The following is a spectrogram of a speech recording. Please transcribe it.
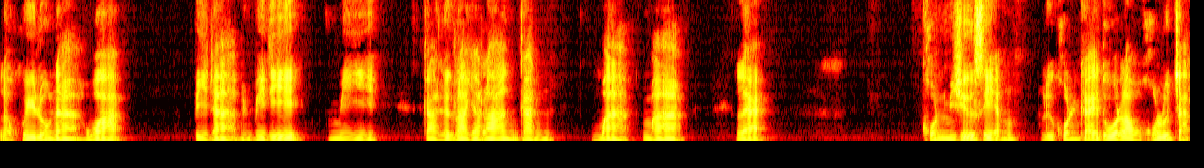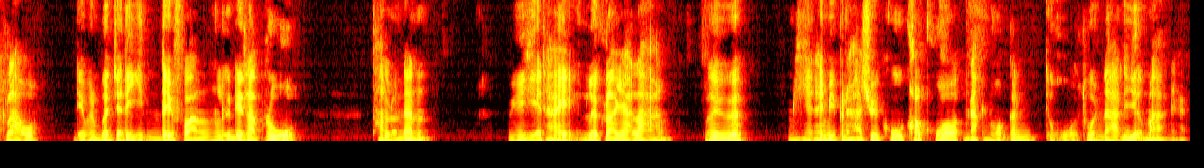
เราคุยล่วงหน้าว่าปีหน้าเป็นปีที่มีการเลิกลาอย่าร้างกันมากมากและคนมีชื่อเสียงหรือคนใกล้ตัวเราคนรู้จักเรา เดี๋ยวเพื่อนๆจะได้ยินได้ฟังหรือได้รับรู้ถ้านเหล่านั้นมีเหตุให้เลิกลายาร้าง หรือมีเหตุให้มีปัญหาชีวิตคู่ครอบครัวแบบหนักหน่วงกันโอ้โหทั่วหน้าเลยเยอะมากนะฮะ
